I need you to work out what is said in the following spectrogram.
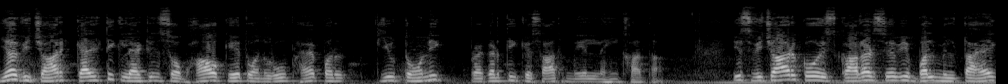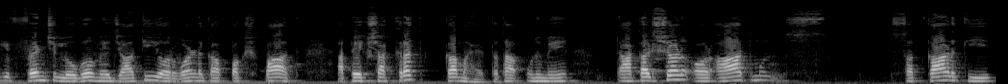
यह विचार कैल्टिक लैटिन स्वभाव के तो अनुरूप है, पर ट्यूटोनिक प्रकृति के साथ मेल नहीं खाता। इस विचार को इस कारण से भी बल मिलता है कि फ्रेंच लोगों में जाति और वर्ण का पक्षपात अपेक्षाकृत कम है, तथा उनमें आकर्षण और आत्म सत्कार की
